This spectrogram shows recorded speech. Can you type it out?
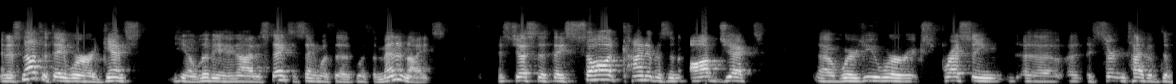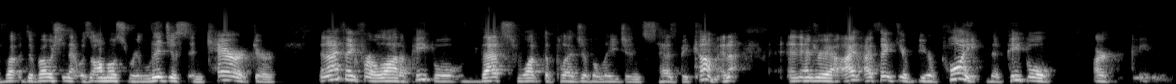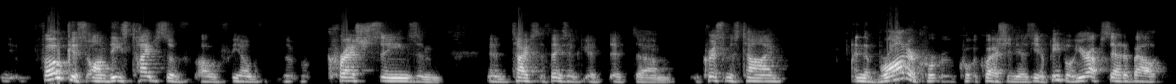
And it's not that they were against, you know, living in the United States. The same with the with the Mennonites. It's just that they saw it kind of as an object uh, where you were expressing uh, a, certain type of devo- devotion that was almost religious in character. And I think for a lot of people, that's what the Pledge of Allegiance has become. And and Andrea, I, I think your your point that people are focus on these types of of you know the creche scenes and and types of things at, at, at um, Christmas time. And the broader qu- question is, you know, people, you're upset about,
